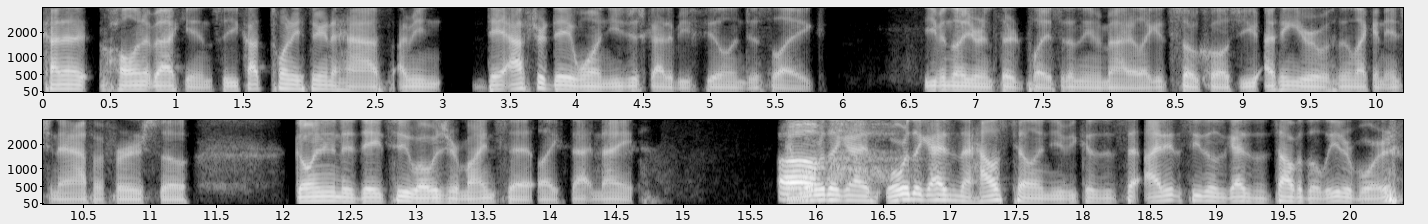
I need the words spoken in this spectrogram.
kind of hauling it back in. So you caught 23 and a half. I mean, day after day 1, you just got to be feeling just like even though you're in third place, it doesn't even matter. Like it's so close. You, I think you were within like an inch and a half of first. So going into day two, what was your mindset like that night? And what um, were the guys? What were the guys in the house telling you? Because it's I didn't see those guys at the top of the leaderboard.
